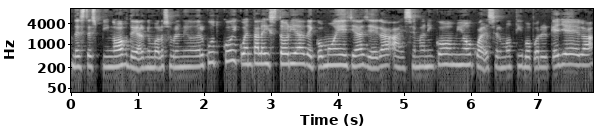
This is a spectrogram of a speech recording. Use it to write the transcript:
de este spin-off de Alguien voló sobre el nido del Cutco y cuenta la historia de cómo ella llega a ese manicomio, cuál es el motivo por el que llega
